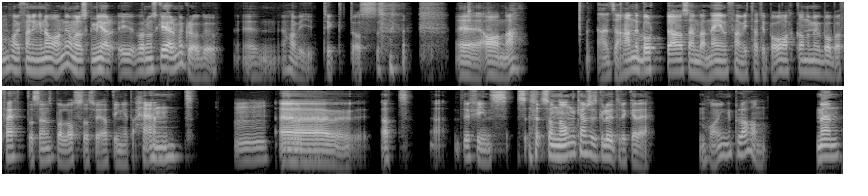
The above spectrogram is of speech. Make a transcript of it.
De har ju fan ingen aning om vad de ska göra, vad de ska göra med Grogu. Eh, har vi tyckt oss eh, ana. Alltså han är borta och sen bara nej men fan vi tar tillbaka honom med Boba Fett och sen så bara låtsas vi att inget har hänt. Mm. Eh, att det finns, som någon kanske skulle uttrycka det, de har ingen plan. Men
